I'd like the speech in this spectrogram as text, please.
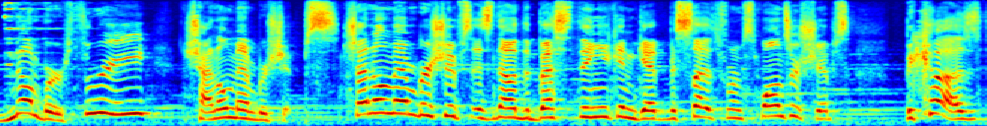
Number 3. Channel memberships. Channel memberships is now the best thing you can get besides from sponsorships because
